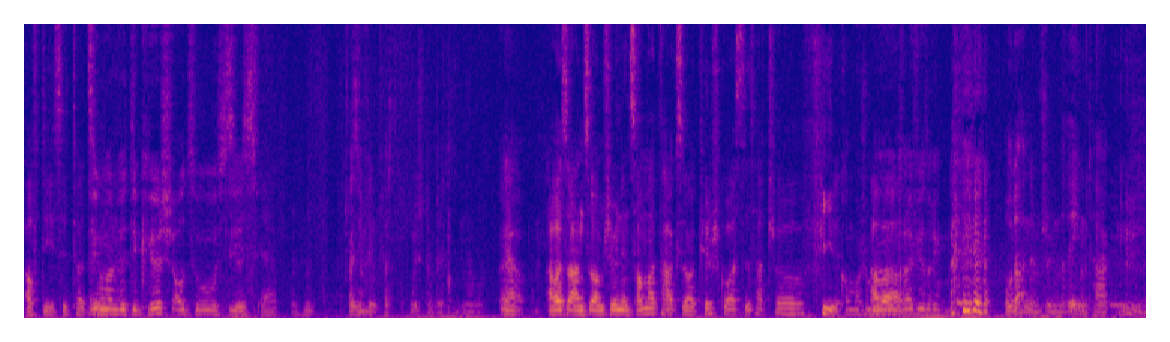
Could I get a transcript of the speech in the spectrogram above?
auf die Situation. Irgendwann wird die Kirsch auch zu süß. süß, ja. Mhm. Also ich finde fast mischt am besten. Aber Ja. Aber so an so einem schönen Sommertag, so ein Kirschgoas, das hat schon viel. Kann man schon Aber- mal drei, vier trinken. Oder an einem schönen Regentag. Mm.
